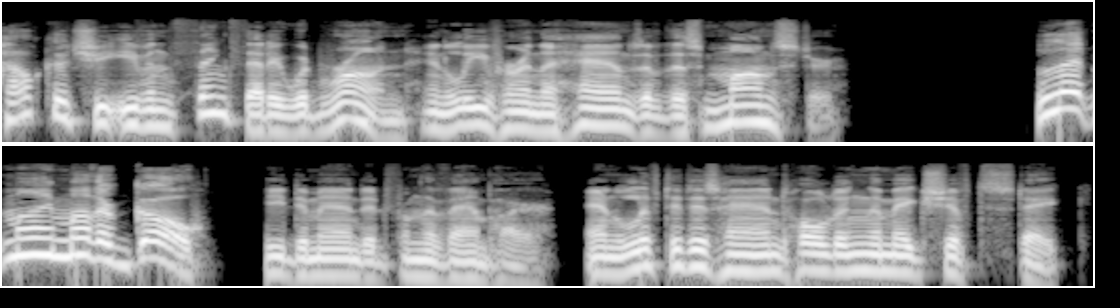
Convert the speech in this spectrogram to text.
How could she even think that he would run and leave her in the hands of this monster? Let my mother go, he demanded from the vampire, and lifted his hand holding the makeshift stake.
